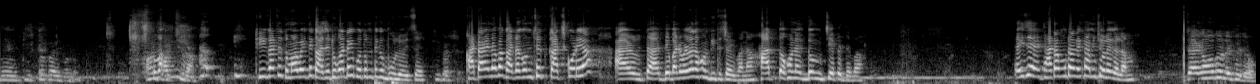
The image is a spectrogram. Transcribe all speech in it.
হ্যাঁ কি তো তাই বলো। আমি না। ঠিক আছে তোমার বাড়িতে কাজে ঢোকাটাই প্রথম থেকে ভুল হয়েছে। খাটায় নেবা কাটা গুনছে কাজ করে আর দেবার বেলা তখন দিতে চাইবে না। হাত তখন একদম চেপে দেবা। এই যে ঝাঁটা মুটা রেখে আমি চলে গেলাম। জায়গা মতো রেখে যাও।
